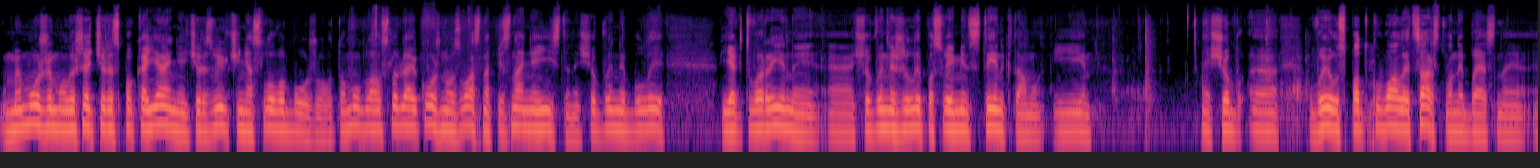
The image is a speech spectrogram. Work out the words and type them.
ми можемо лише через покаяння і через вивчення Слова Божого. Тому благословляю кожного з вас на пізнання істини, щоб ви не були як тварини, е, щоб ви не жили по своїм інстинктам і щоб е, ви успадкували Царство Небесне е,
